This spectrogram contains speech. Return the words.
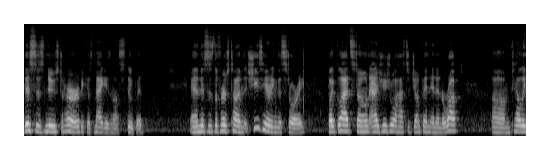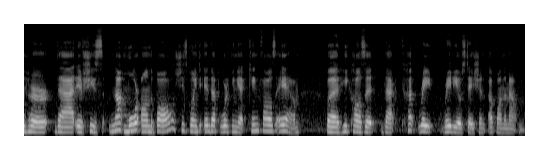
this is news to her because Maggie's not stupid. And this is the first time that she's hearing this story. But Gladstone, as usual, has to jump in and interrupt, um, telling her that if she's not more on the ball, she's going to end up working at King Falls AM, but he calls it that cut rate radio station up on the mountain.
